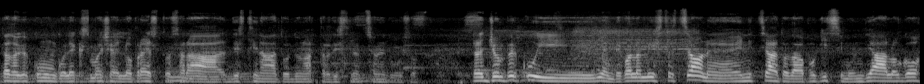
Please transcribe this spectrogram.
dato che comunque l'ex macello presto sarà destinato ad un'altra destinazione d'uso. Ragione per cui niente, con l'amministrazione è iniziato da pochissimo un dialogo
